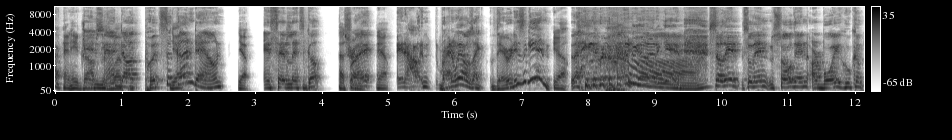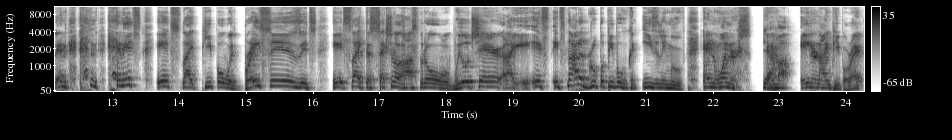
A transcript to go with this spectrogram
yeah. And he drops And his Mad weapon. Dog puts a Yep. gun down. Yep. And said, "Let's go." That's right. right? Yeah. And, I, and right away, I was like, "There it is again." Yeah. Like, it reminded me that again. So then, so then, so then, our boy who comes and and and it's it's like people with braces. It's it's like the section of the hospital wheelchair. Like it's it's not a group of people who can easily move. And one nurse. Yeah. And about eight or nine people, right?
